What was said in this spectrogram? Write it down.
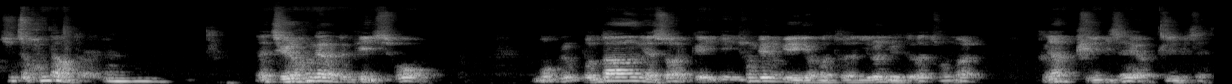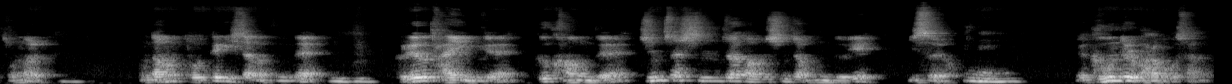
진짜 황당하더라고요. 음. 난 제일 황당했던 게 있고, 뭐, 그리고 본당에서 이렇게 이 형제님 얘기한 것 같은 이런 일들은 정말 그냥 빌비세예요, 빌비세. 정말 시장 같은데, 음. 그래도 다행인 게 그 가운데 진짜 신자다운 신자분들이 있어요. 네. 그분들을 바라보고 사는 거예요.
